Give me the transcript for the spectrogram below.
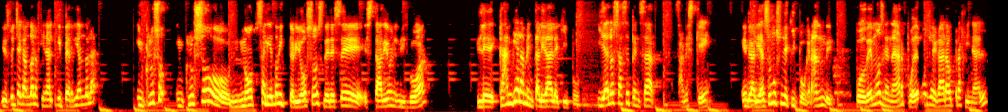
y después llegando a la final y perdiéndola, incluso, incluso no saliendo victoriosos de ese estadio en Lisboa, le cambia la mentalidad al equipo y ya los hace pensar, ¿sabes qué? En realidad somos un equipo grande, podemos ganar, podemos llegar a otra final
